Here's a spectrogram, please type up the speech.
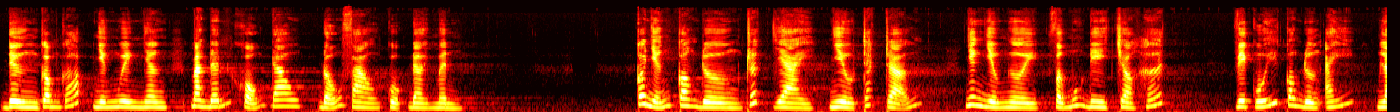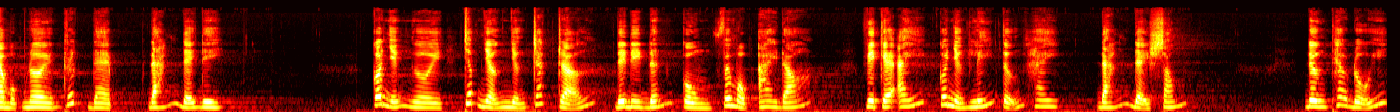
Đừng gom góp những nguyên nhân mang đến khổ đau đổ vào cuộc đời mình. Có những con đường rất dài, nhiều trắc trở Nhưng nhiều người vẫn muốn đi cho hết. Vì cuối con đường ấy là một nơi rất đẹp, đáng để đi có những người chấp nhận những trắc trở để đi đến cùng với một ai đó. Vì kẻ ấy có những lý tưởng hay, đáng để sống. Đừng theo đuổi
